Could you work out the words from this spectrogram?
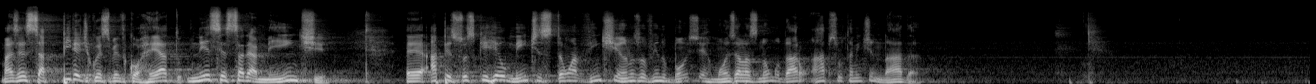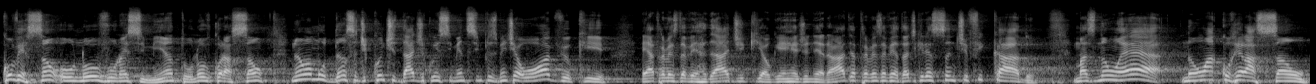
Mas essa pilha de conhecimento correto, necessariamente, é, há pessoas que realmente estão há 20 anos ouvindo bons sermões, elas não mudaram absolutamente nada. Conversão ou novo nascimento, ou novo coração, não é uma mudança de quantidade de conhecimento, simplesmente é óbvio que é através da verdade que alguém é regenerado e é através da verdade que ele é santificado. Mas não é, não há correlação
